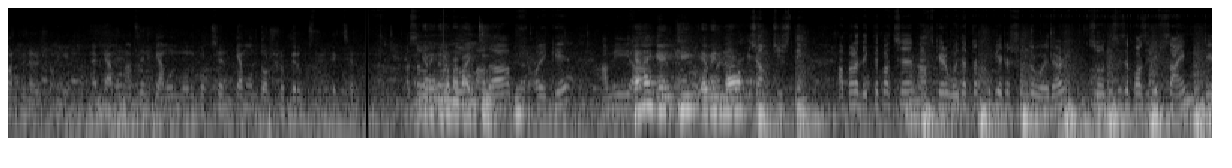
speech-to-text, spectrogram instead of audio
কনভেনরের সঙ্গে কেমন আছেন কেমন মনে করছেন কেমন দর্শকদের উপস্থিতি দেখছেন? Too. আদাব সবাইকে। আমি Can I get King Evan more? হিসাম চিস্তি আপনারা দেখতে পাচ্ছেন আজকের ওয়েদারটা খুবই একটা সুন্দর weather so this is a positive sign যে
